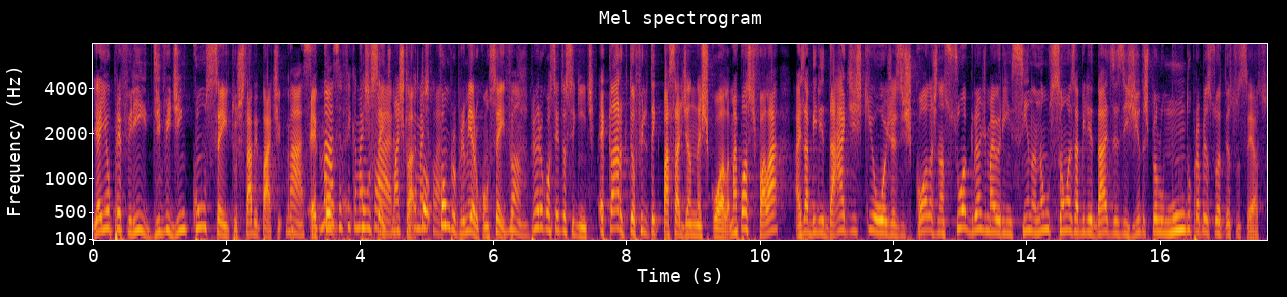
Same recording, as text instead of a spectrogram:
E aí eu preferi dividir em conceitos, sabe, Paty? Massa. É, Massa, fica mais conceito, claro, mais claro. mais claro. Vamos pro primeiro conceito? Vamos. O primeiro conceito é o seguinte: é claro que teu filho tem que passar de ano na escola, mas posso te falar? As habilidades que hoje as escolas, na sua grande maioria, ensinam não são as habilidades exigidas pelo mundo para a pessoa ter sucesso.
